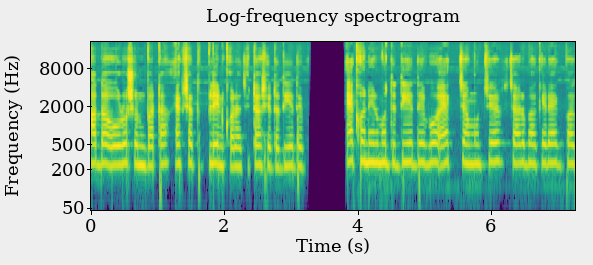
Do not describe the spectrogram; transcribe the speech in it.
আদা ও রসুন বাটা একসাথে প্লেন করা যেটা সেটা দিয়ে দেব। এখন এর মধ্যে দিয়ে দেব এক চামচের চার ভাগের এক ভাগ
